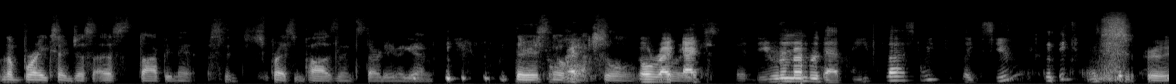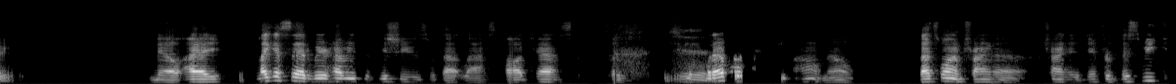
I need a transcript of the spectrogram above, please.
The breaks are just us stopping it, just pressing pause and starting again. There is no Right. actual Go right back. Do you remember that beef last week? Like, excuse me. right. no, I like I said, we were having some issues with that last podcast. Yeah. Whatever, I don't know. That's why I'm trying to trying to different this week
